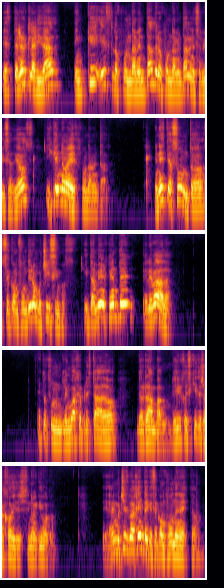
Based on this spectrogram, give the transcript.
es tener claridad en qué es lo fundamental de lo fundamental en el servicio a Dios y qué no es fundamental. En este asunto se confundieron muchísimos y también gente elevada esto es un lenguaje prestado del Rambam, de Iljo Isquito Yahoidesh, si no me equivoco. Eh, hay muchísima gente que se confunde en esto.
